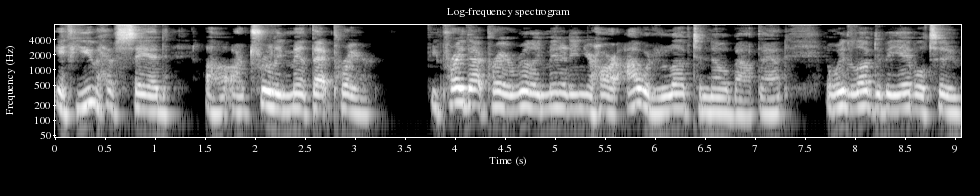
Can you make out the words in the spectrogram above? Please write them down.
If you have said uh, or truly meant that prayer, if you prayed that prayer, really meant it in your heart, I would love to know about that. And we'd love to be able to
